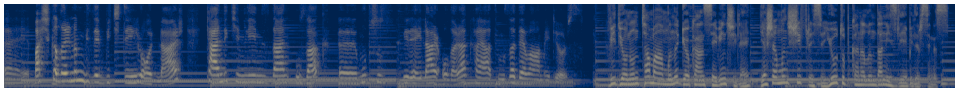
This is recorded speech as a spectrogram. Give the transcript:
e, başkalarının bize biçtiği roller, kendi kimliğimizden uzak, e, mutsuz bireyler olarak hayatımıza devam ediyoruz. Videonun tamamını Gökhan Sevinç ile Yaşamın Şifresi YouTube kanalından izleyebilirsiniz.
